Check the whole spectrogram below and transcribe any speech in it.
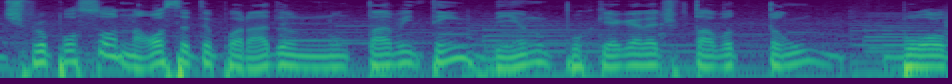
desproporcional essa temporada, eu não tava entendendo porque a galera tipo, tava tão boa.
